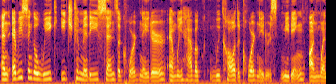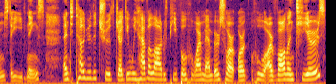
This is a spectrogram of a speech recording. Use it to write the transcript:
and every single week each committee sends a coordinator and we have a we call it a coordinators meeting on Wednesday evenings. And to tell you the truth Jaggi we have a lot of people who are members who are or, who are volunteers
